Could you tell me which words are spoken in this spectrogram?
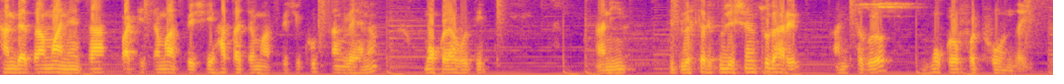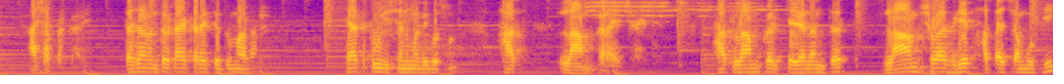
खांद्याचा मानेच्या पाठीच्या मासपेशी हाताच्या मांसपेशी खूप चांगल्या ह्यानं मोकळ्या होतील. आणि तिथलं सर्क्युलेशन सुधारेल आणि सगळं मोकळं फट होऊन जाईल. अशा प्रकारे. त्याच्यानंतर काय करायचं तुम्हाला? ह्याच पोझिशनमध्ये बसून हात लांब करायचे आहेत. हात लांब कर केल्यानंतर लांब श्वास घेत हाताच्या मुठी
